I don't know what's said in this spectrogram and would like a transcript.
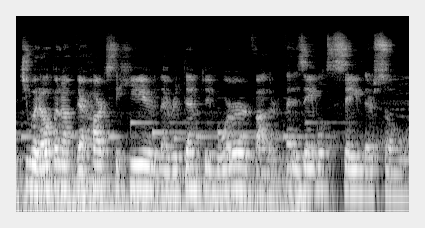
that you would open up their hearts to hear their redemptive word, Father, that is able to save their soul.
